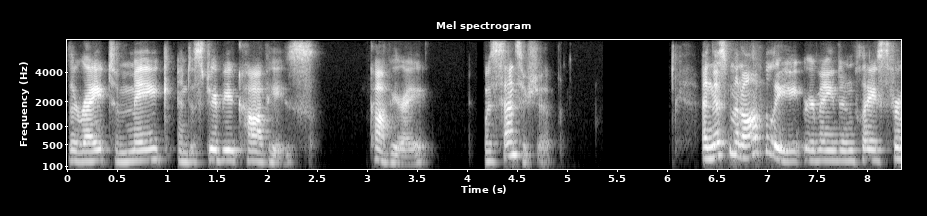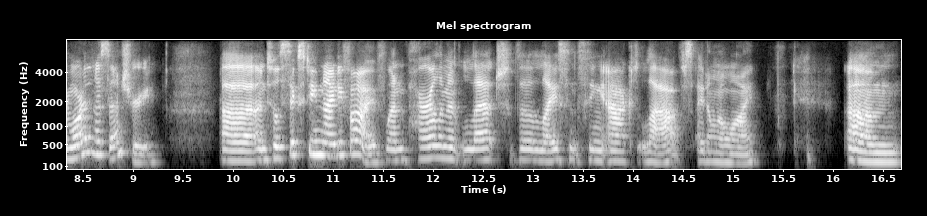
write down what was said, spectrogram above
the right to make and distribute copies, copyright, was censorship. And this monopoly remained in place for more than a century, uh, until 1695, when Parliament let the Licensing Act lapse. I don't know why. Um,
